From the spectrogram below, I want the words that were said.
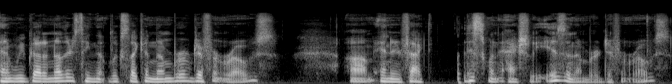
And we've got another thing that looks like a number of different rows. Um, and in fact, this one actually is a number of different rows.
